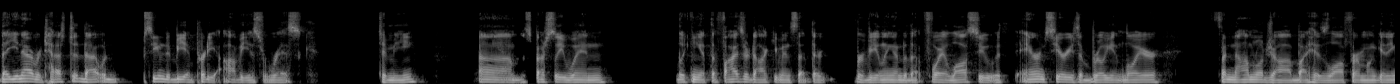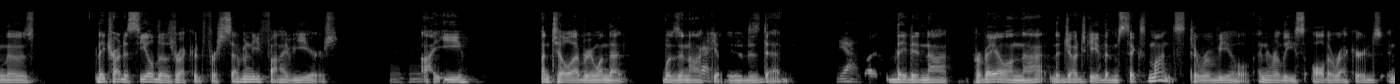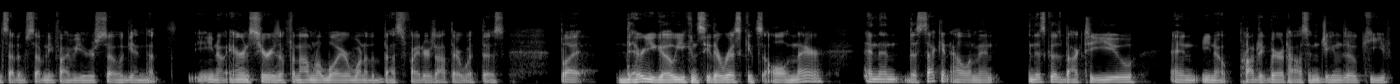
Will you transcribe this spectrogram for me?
that you never tested, that would seem to be a pretty obvious risk to me, um, especially when looking at the Pfizer documents that they're revealing under that FOIA lawsuit with Aaron Siri, a brilliant lawyer, phenomenal job by his law firm on getting those they tried to seal those records for 75 years, mm-hmm. i.e., until everyone that was inoculated right. is dead. Yeah. But they did not prevail on that. The judge gave them six months to reveal and release all the records instead of 75 years. So again, that's you know, Aaron Siri is a phenomenal lawyer, one of the best fighters out there with this. But there you go. You can see the risk, it's all in there. And then the second element, and this goes back to you and you know, Project Veritas and James O'Keefe,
